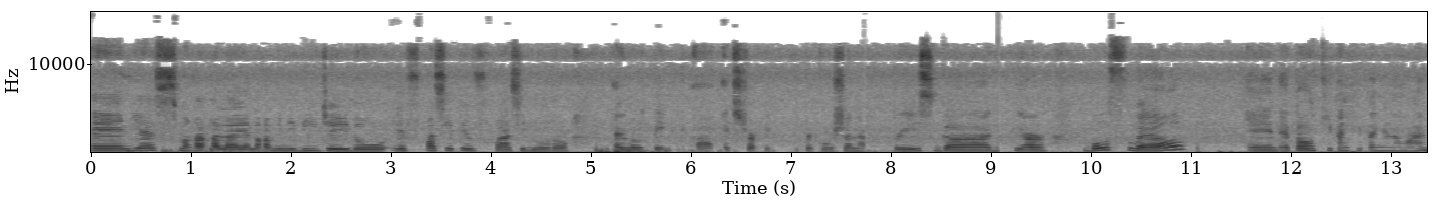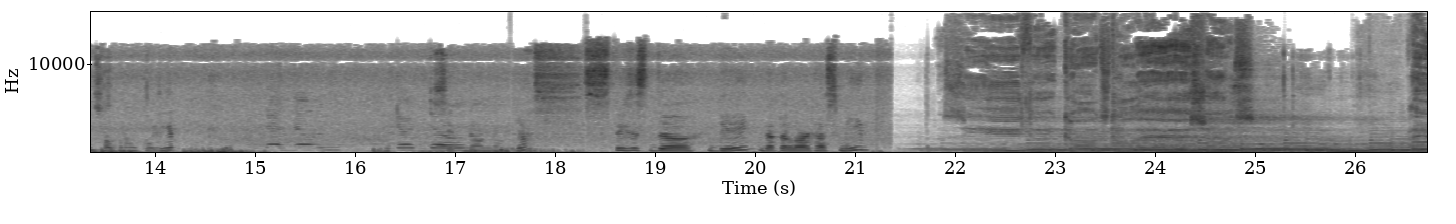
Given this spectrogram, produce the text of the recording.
And yes, makakalaya na kami ni DJ though if positive pa siguro I will take uh, extra pre- precaution. Praise God. We are both well. And ito, kitang-kita nyo naman, sobrang kulit. Sit down now. Yes. This is the day that the Lord has made. See the constellations. They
